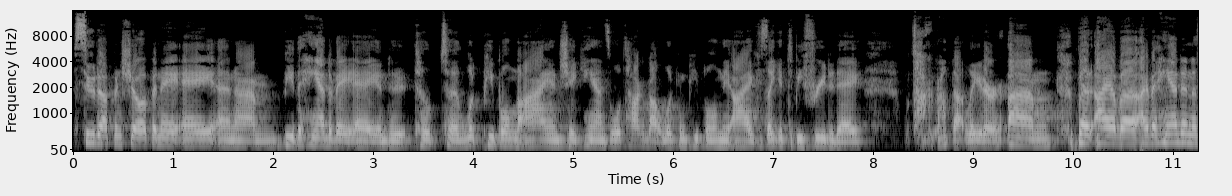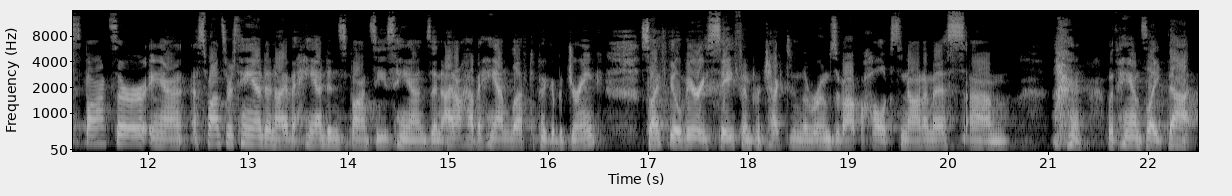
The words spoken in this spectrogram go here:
suit up and show up in AA and um, be the hand of AA and to, to, to, look people in the eye and shake hands. We'll talk about looking people in the eye because I get to be free today. We'll talk about that later. Um, but I have a I have a hand in a sponsor and a sponsor's hand, and I have a hand in sponsee's hands, and I don't have a hand left to pick up a drink, so I feel very safe and protected in the rooms of Alcoholics Anonymous. Um, with hands like that.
